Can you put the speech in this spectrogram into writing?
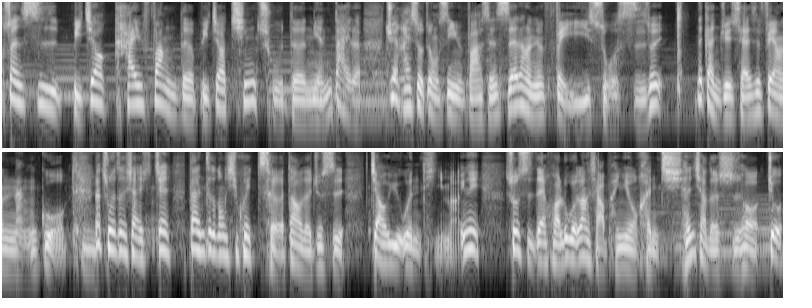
算是比较开放的、比较清楚的年代了，居然还是有这种事情发生，实在让人匪夷所思。所以那感觉实在是非常难过。嗯、那除了这个消息，这但这个东西会扯到的就是教育问题嘛？因为说实在话，如果让小朋友很很小的时候就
